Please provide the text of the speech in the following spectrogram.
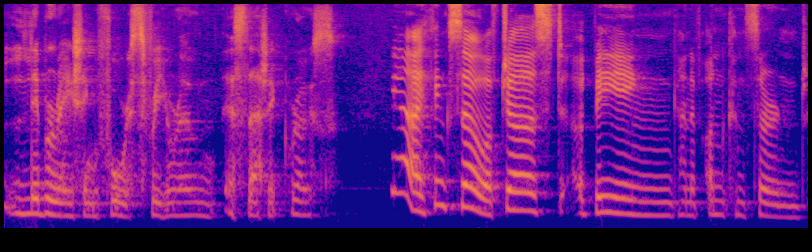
liberating force for your own aesthetic growth. Yeah, I think so. Of just uh, being kind of unconcerned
